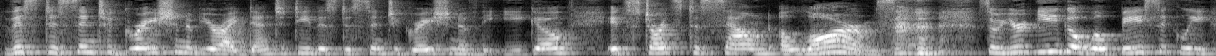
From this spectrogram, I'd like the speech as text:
this disintegration of your identity, this disintegration of the ego, it starts to sound alarms. so, your ego will basically,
